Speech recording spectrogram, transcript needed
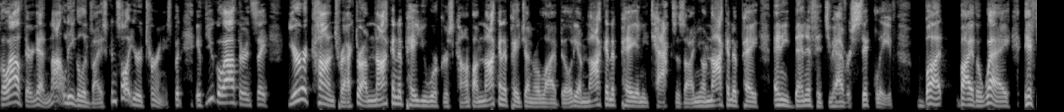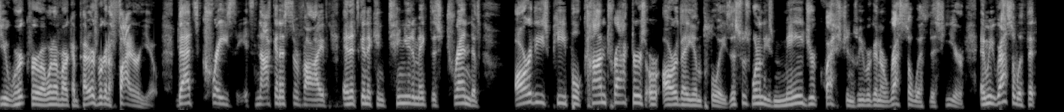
go out there, again, not legal advice, consult your attorneys. But if you go out there and say, you're a contractor, I'm not going to pay you workers' comp, I'm not going to pay general liability, I'm not going to pay any taxes on you, I'm not going to pay any benefits you have or sick leave. But by the way, if you work for one of our competitors, we're going to fire you. That's crazy. It's not going to survive. And it's going to continue to make this trend of are these people contractors or are they employees? This was one of these major questions we were going to wrestle with this year. And we wrestle with it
